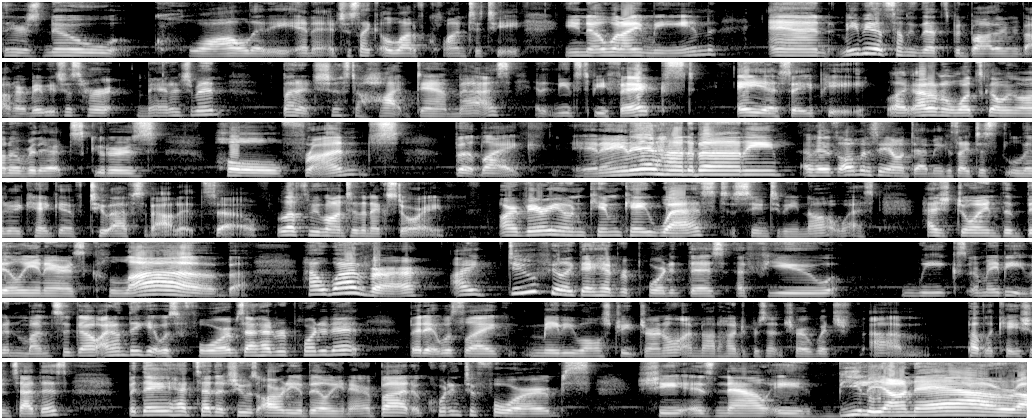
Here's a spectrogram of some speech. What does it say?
there's no quality in it. It's just like a lot of quantity. You know what I mean? And maybe that's something that's been bothering me about her. Maybe it's just her management, but it's just a hot damn mess and it needs to be fixed ASAP. Like, I don't know what's going on over there at Scooter's whole front, but like, it ain't it, honey bunny. Okay, that's all I'm gonna say on Demi because I just literally can't give two F's about it. So let's move on to the next story. Our very own Kim K. West, soon to be not West, has joined the Billionaires Club. However, I do feel like they had reported this a few weeks or maybe even months ago. I don't think it was Forbes that had reported it, but it was like maybe Wall Street Journal. I'm not 100% sure which um, publication said this, but they had said that she was already a billionaire. But according to Forbes, she is now a billionaire.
